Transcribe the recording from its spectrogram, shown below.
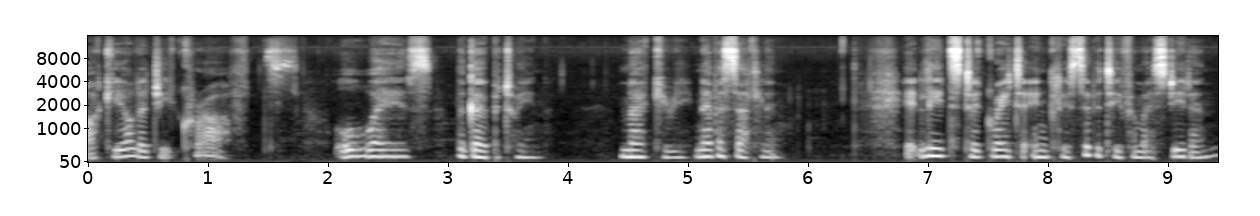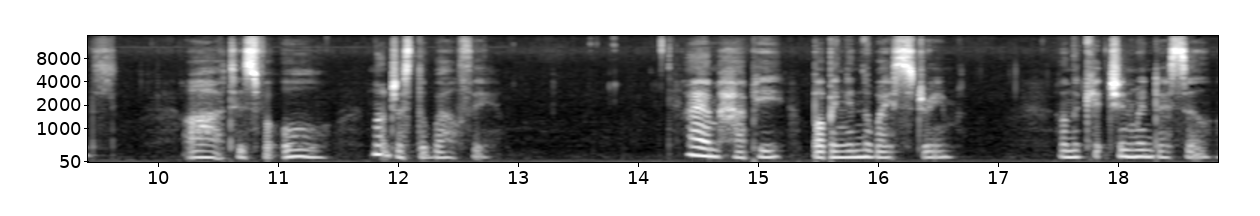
archaeology, crafts, always the go between. Mercury, never settling. It leads to greater inclusivity for my students. Art is for all, not just the wealthy. I am happy bobbing in the waste stream, on the kitchen windowsill,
